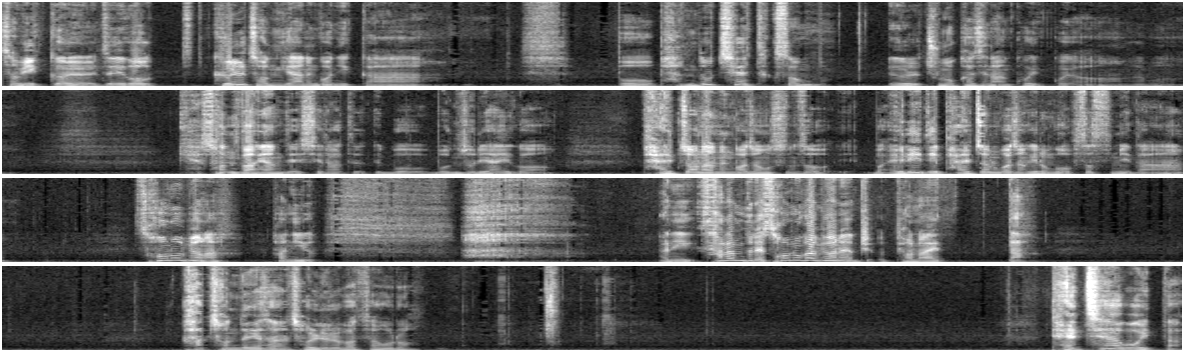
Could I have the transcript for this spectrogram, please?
자 윗글 이거 글 전개하는 거니까 뭐 반도체 특성을 주목하진 않고 있고요. 뭐 개선 방향 제시라든 뭐 뭔 소리야 이거 발전하는 과정 순서 뭐 LED 발전 과정 이런 거 없었습니다. 선호 변화 한 이유 하, 아니 사람들의 선호가 변해 변화했다. 각 전등에서는 전류를 바탕으로 대체하고 있다.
